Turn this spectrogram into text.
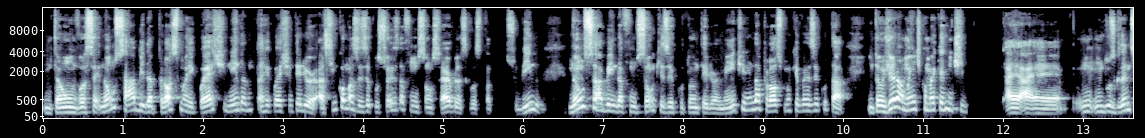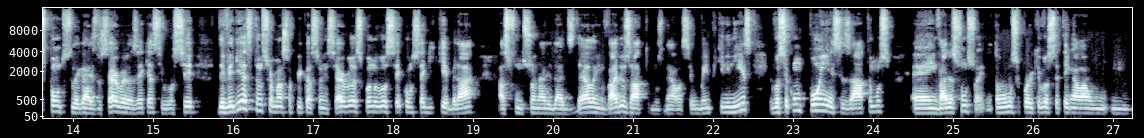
Então, você não sabe da próxima request nem da, request anterior. Assim como as execuções da função serverless que você está subindo, não sabem da função que executou anteriormente nem da próxima que vai executar. Então, geralmente, como é que a gente é, é, um, um, dos grandes pontos legais do serverless é que assim você deveria transformar sua aplicação em serverless quando você consegue quebrar as funcionalidades dela em vários átomos, né? Elas são bem pequenininhas e você compõe esses átomos é, em várias funções. Então vamos supor que você tenha lá um,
